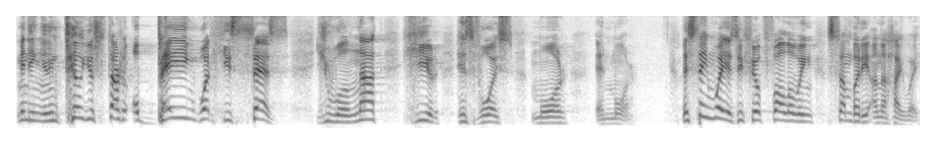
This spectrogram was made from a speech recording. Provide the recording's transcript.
meaning until you start obeying what He says, you will not hear His voice more and more. The same way as if you're following somebody on a highway.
